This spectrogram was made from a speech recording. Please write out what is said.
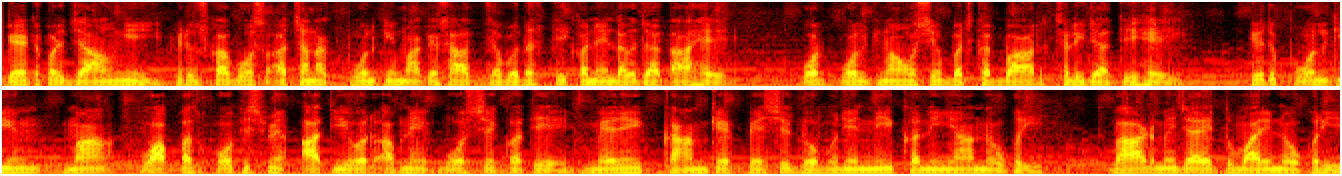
डेट पर जाऊँगी। फिर उसका बॉस अचानक पोल की माँ के साथ ज़बरदस्ती करने लग जाता है और पोल की माँ उसे बचकर बाहर चली जाती है। फिर पोल की माँ वापस ऑफ़िस में आती है और अपने बॉस से कहती है, मेरे काम के पैसे दो मुझे नहीं करनी यहाँ नौकरी, बाहर में जाए तुम्हारी नौकरी।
